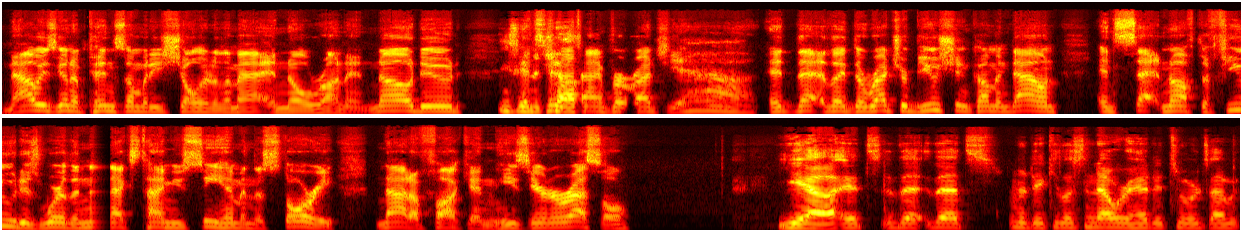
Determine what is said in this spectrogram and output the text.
now he's gonna pin somebody's shoulder to the mat and no running no dude He's gonna it's chop. time for ret- yeah it that like the retribution coming down and setting off the feud is where the next time you see him in the story not a fucking he's here to wrestle Yeah, it's that that's ridiculous. And now we're headed towards I would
